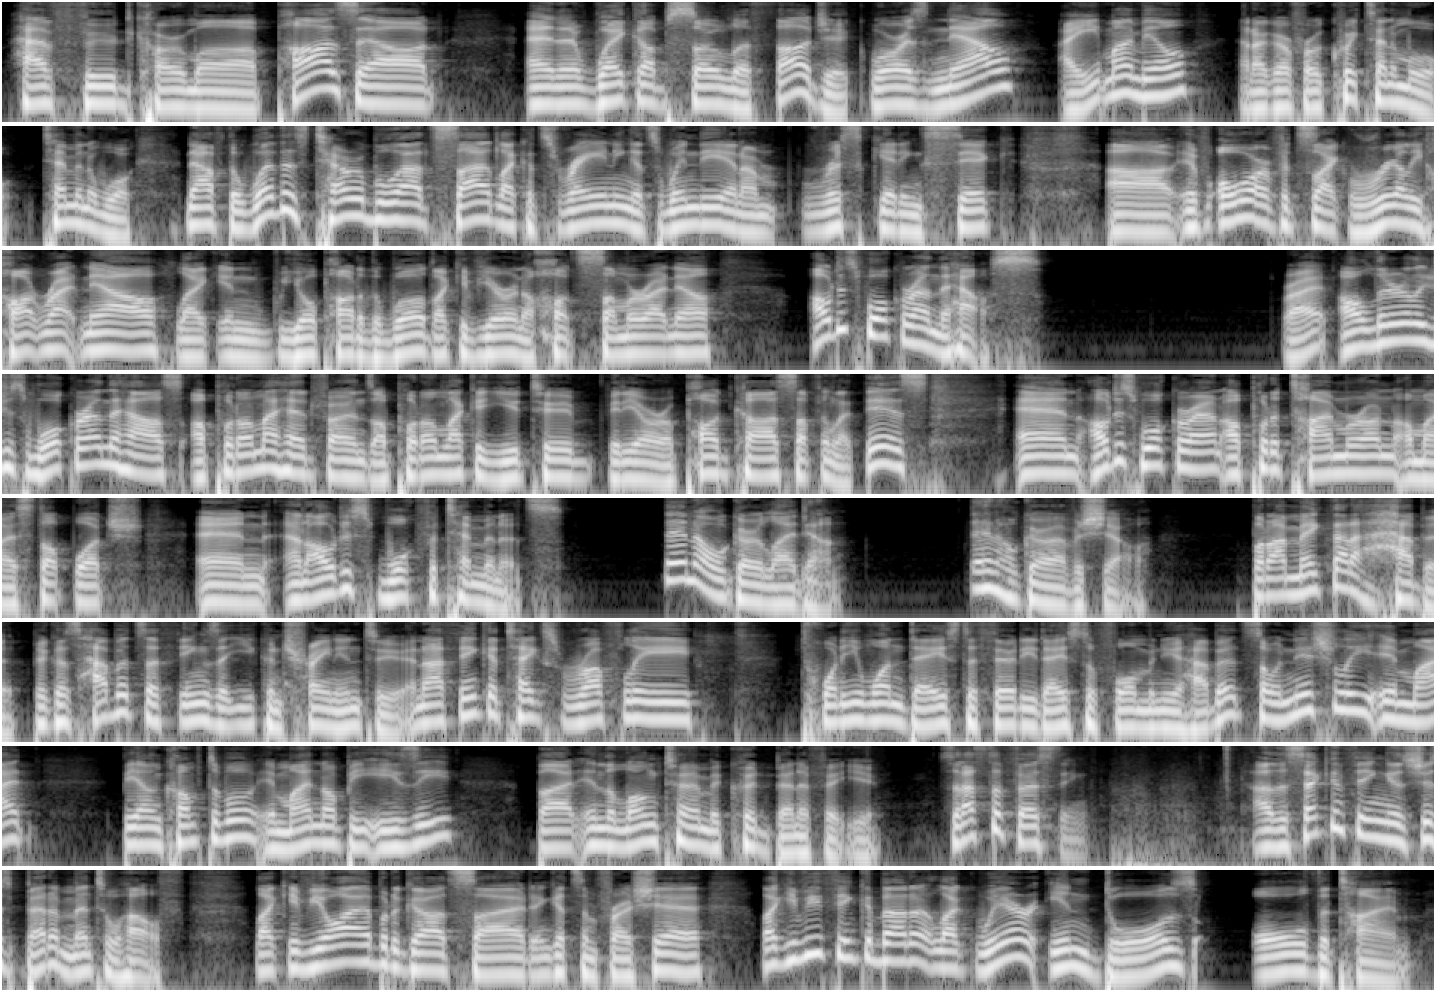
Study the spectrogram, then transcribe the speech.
have food coma, pass out, and then wake up so lethargic. Whereas now, I eat my meal and I go for a quick 10 minute walk. 10 minute walk. Now, if the weather's terrible outside, like it's raining, it's windy, and I'm risk getting sick, uh, if or if it's like really hot right now, like in your part of the world, like if you're in a hot summer right now, I'll just walk around the house right? I'll literally just walk around the house. I'll put on my headphones. I'll put on like a YouTube video or a podcast, something like this, and I'll just walk around. I'll put a timer on on my stopwatch, and and I'll just walk for ten minutes. Then I'll go lie down. Then I'll go have a shower. But I make that a habit because habits are things that you can train into, and I think it takes roughly 21 days to 30 days to form a new habit. So initially, it might be uncomfortable. It might not be easy, but in the long term, it could benefit you. So that's the first thing. Uh, the second thing is just better mental health. Like if you are able to go outside and get some fresh air, like if you think about it, like we're indoors all the time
